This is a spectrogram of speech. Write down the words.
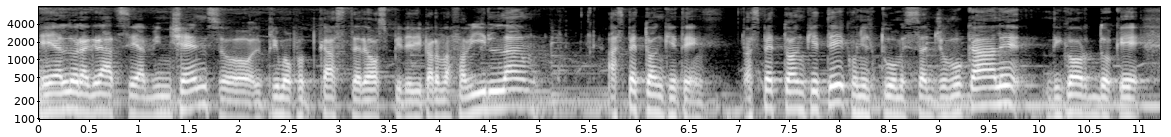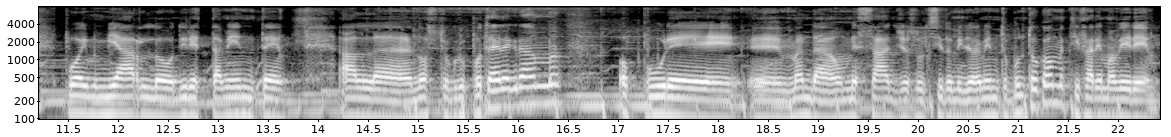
E allora grazie a Vincenzo, il primo podcaster ospite di Parva Favilla. Aspetto anche te. Aspetto anche te con il tuo messaggio vocale. Ricordo che puoi inviarlo direttamente al nostro gruppo Telegram oppure eh, manda un messaggio sul sito miglioramento.com e ti faremo avere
